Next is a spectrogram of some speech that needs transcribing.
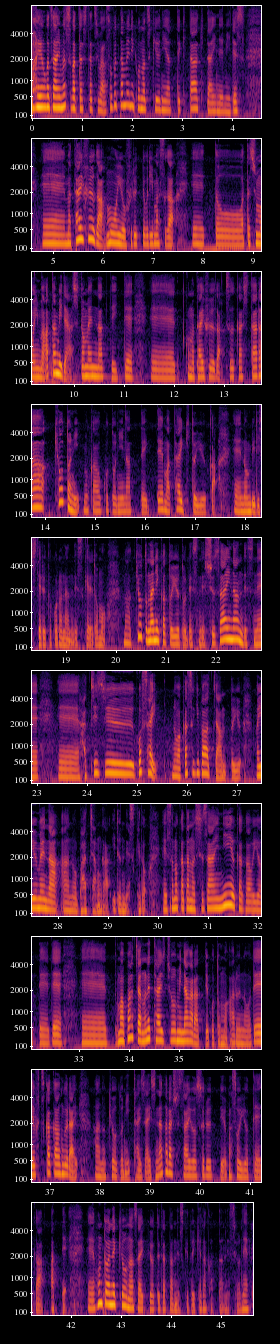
おはようございます。私たちは遊ぶためにこの地球にやってきた北稲美です、えー、まあ、台風が猛威を振るっておりますが、えー、っと私も今熱海で足止めになっていて、えー、この台風が通過したら京都に向かうことになっていて、まあ、待機というか、えのんびりしているところなんですけれども、まあ、京都何かというとですね取材なんですね、え85歳の若杉ばあちゃんという、まあ、有名なあのばあちゃんがいるんですけど、えー、その方の取材に伺う予定で、えー、っとまあ、ばあちゃんの、ね、体調を見ながらっていうこともあるので2日間ぐらいあの京都に滞在しながら取材をするっていう、まあ、そういう予定があって、えー、本当はね今日の朝行く予定だったんですけど行けなかったんですよね。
